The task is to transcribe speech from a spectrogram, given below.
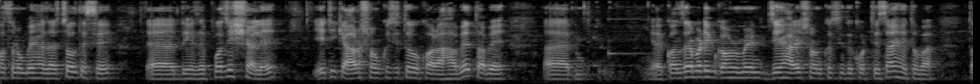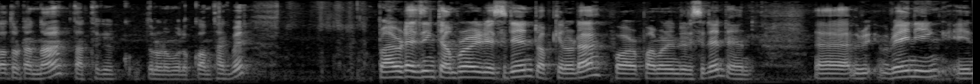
পঁচানব্বই হাজার চলতেছে দুই হাজার পঁচিশ সালে, এটিকে আরও সংকুচিত করা হবে। তবে কনজারভেটিভ গভর্নমেন্ট যে হারে সংকুচিত করতে চায়, হয়তোবা ততটা না, তার থেকে তুলনামূলক কম থাকবে। privatizing temporary resident of Canada for permanent resident and uh, in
